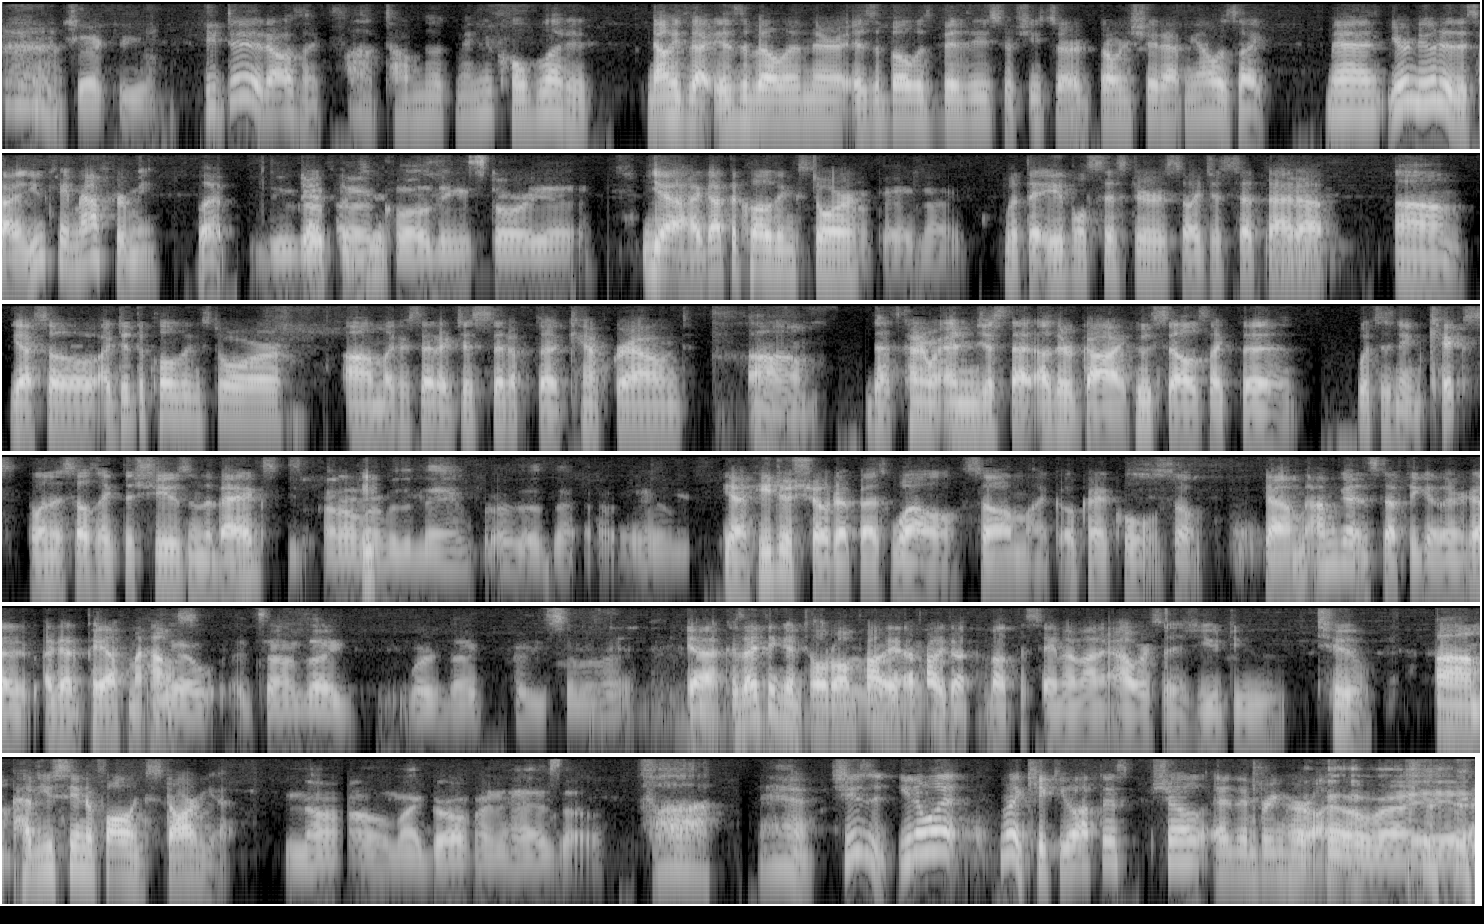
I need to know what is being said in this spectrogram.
Check you. He did. I was like, fuck, Tom Nook, man, you're cold blooded. Now he's got Isabelle in there. Isabelle was busy, so she started throwing shit at me. I was like, man, you're new to this island. You came after me. But You got the clothing store yet? Yeah, I got the clothing store Okay, nice. with the Able sisters, so I just set that Yeah. up. Um, yeah, so I did the clothing store. Um, like I said, I just set up the campground. Um, that's kind of and just that other guy who sells like the what's his name, Kicks, the one that sells like the shoes and the bags. I don't He- remember the name of that. Uh, him. yeah, he just showed up as well. So I'm like, okay, cool. So yeah, I'm, I'm getting stuff together. I got I got to pay off my house. Yeah, it sounds like we're like pretty similar. Yeah, because I think in total, I'm probably I probably got about the same amount of hours as you do too. Um, have you seen a falling star yet? No, my girlfriend has though. Fuck, man, she's a. You know what? I'm gonna kick you off this show and then bring her on. Oh right, yeah.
